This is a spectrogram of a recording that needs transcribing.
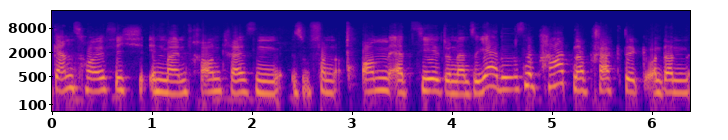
ganz häufig in meinen Frauenkreisen so von Om erzählt und dann so, ja, das ist eine Partnerpraktik und dann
